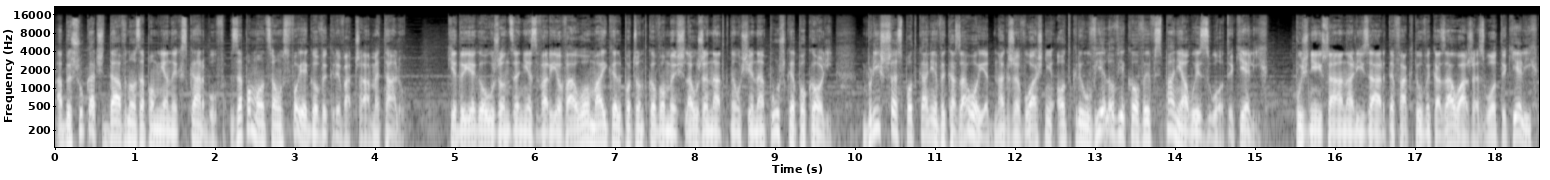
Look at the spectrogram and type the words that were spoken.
aby szukać dawno zapomnianych skarbów za pomocą swojego wykrywacza metalu. Kiedy jego urządzenie zwariowało, Michael początkowo myślał, że natknął się na puszkę pokoli. Bliższe spotkanie wykazało jednak, że właśnie odkrył wielowiekowy, wspaniały złoty kielich. Późniejsza analiza artefaktu wykazała, że złoty kielich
